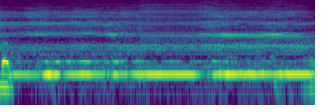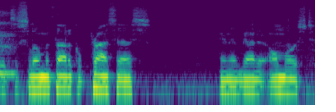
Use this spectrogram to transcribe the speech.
But it's a process, and I've got it almost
